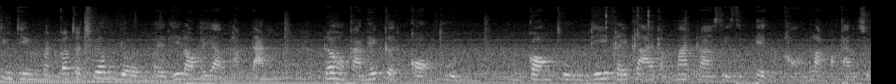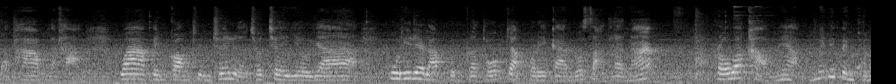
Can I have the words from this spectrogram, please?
จริง ๆ มันก็จะเชื่อมโยงไปที่เราพยายามผลักดัน เรื่องของการให้เกิดกองทุน กองทุนที่คล้ายๆ กับมาตรา 41 ของหลักประกันสุขภาพนะคะ ว่าเป็นกองทุนช่วยเหลือชดเชยเยียวยา ผู้ที่ได้รับผลกระทบจากบริการรถสาธารณะ เพราะว่าเขาเนี่ยไม่ได้เป็นคน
